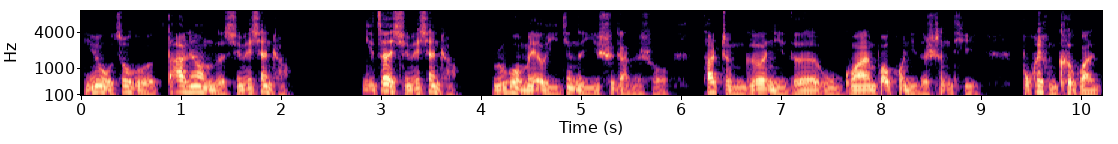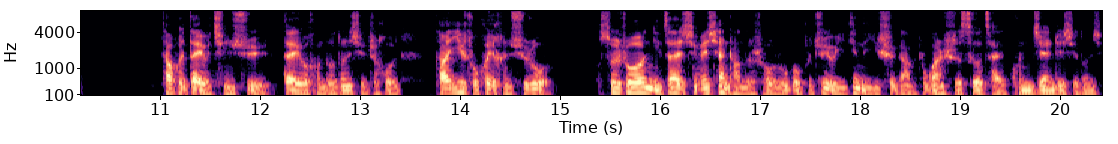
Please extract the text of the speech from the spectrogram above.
因为我做过大量的行为现场，你在行为现场如果没有一定的仪式感的时候，它整个你的五官，包括你的身体，不会很客观，它会带有情绪，带有很多东西之后。它艺术会很虚弱，所以说你在行为现场的时候，如果不具有一定的仪式感，不管是色彩、空间这些东西，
